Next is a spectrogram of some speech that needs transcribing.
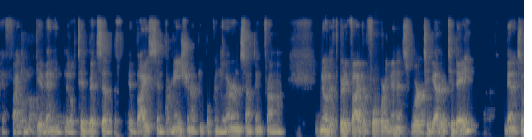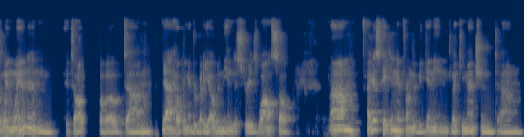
if i can give any little tidbits of advice information or people can learn something from you know the 35 or 40 minutes we're together today then it's a win-win and it's all about um, yeah helping everybody out in the industry as well. So um, i guess taking it from the beginning like you mentioned um,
